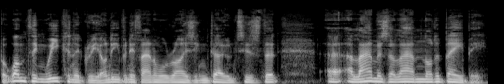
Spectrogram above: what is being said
But one thing we can agree on, even if Animal Rising don't, is that uh, a lamb is a lamb, not a baby.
